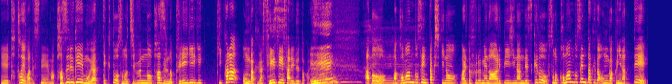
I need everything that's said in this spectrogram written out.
えー例えばですね、まあ、パズルゲームをやっていくとその自分のパズルのプレイ履歴から音楽が生成されるとかですね、あと、まあ、コマンド選択式の割と古めの RPG なんですけどそのコマンド選択が音楽になって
